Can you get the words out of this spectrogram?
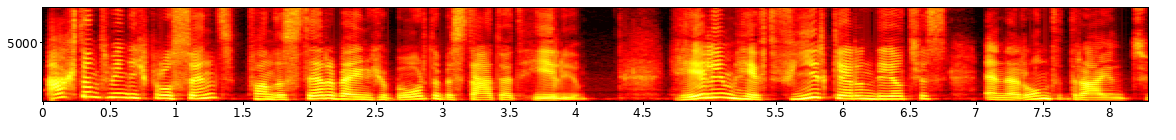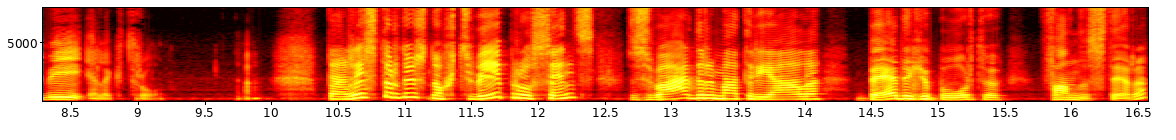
28% van de sterren bij hun geboorte bestaat uit helium. Helium heeft vier kerndeeltjes en daar rond draaien twee elektronen. Dan rest er dus nog 2% zwaardere materialen bij de geboorte van de sterren.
